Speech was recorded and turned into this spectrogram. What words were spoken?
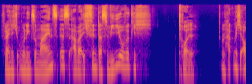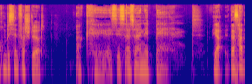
vielleicht nicht unbedingt so meins ist, aber ich finde das Video wirklich toll und hat mich auch ein bisschen verstört. Okay, es ist also eine Band. Ja, das, hat,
